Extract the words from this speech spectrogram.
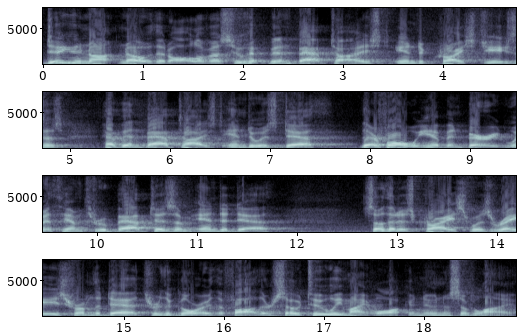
Do you not know that all of us who have been baptized into Christ Jesus have been baptized into his death? Therefore, we have been buried with him through baptism into death, so that as Christ was raised from the dead through the glory of the Father, so too we might walk in newness of life.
